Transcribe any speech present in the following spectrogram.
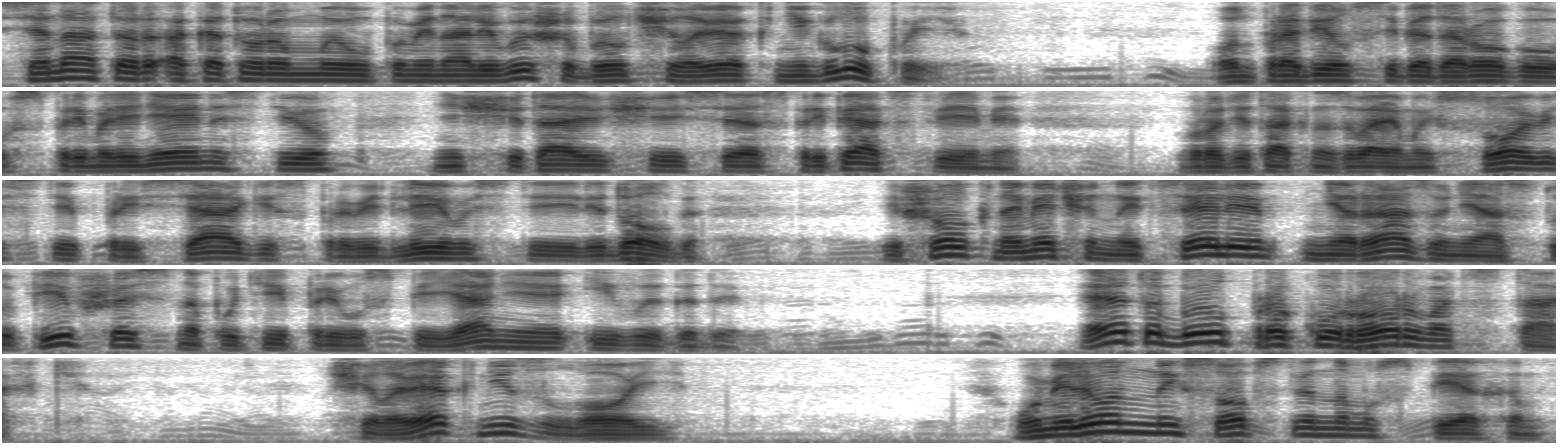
Сенатор, о котором мы упоминали выше, был человек не глупый. Он пробил себе дорогу с прямолинейностью, не считающейся с препятствиями, вроде так называемой совести, присяги, справедливости или долга, и шел к намеченной цели, ни разу не оступившись на пути преуспеяния и выгоды. Это был прокурор в отставке. Человек не злой, умиленный собственным успехом,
